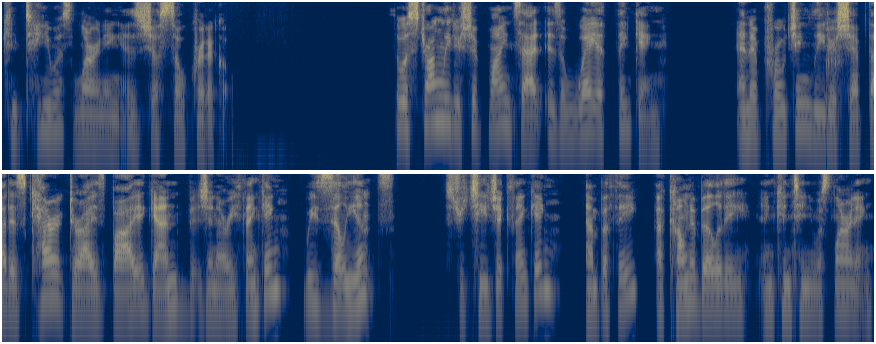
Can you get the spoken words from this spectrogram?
continuous learning is just so critical. So, a strong leadership mindset is a way of thinking and approaching leadership that is characterized by, again, visionary thinking, resilience, strategic thinking, empathy, accountability, and continuous learning.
